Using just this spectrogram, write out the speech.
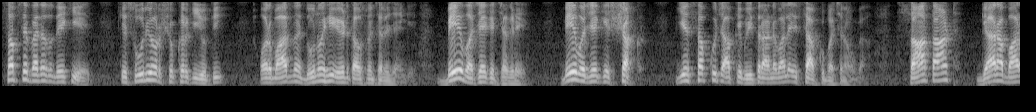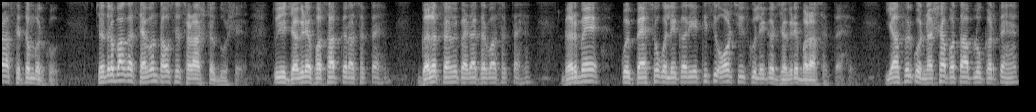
सबसे पहले तो देखिए कि सूर्य और शुक्र की युति और बाद में दोनों ही एट्थ हाउस में चले जाएँगे। बेवजह के झगड़े, बेवजह के शक, ये सब कुछ आपके भीतर आने वाले इससे आपको बचना होगा। सात आठ ग्यारह बारह सितंबर को चंद्रमा का सेवंथ हाउस से षडाष्टक दोष है तो ये झगड़े फसाद करा सकता है, गलत फहमी पैदा करवा सकता है, घर में कोई पैसों को लेकर या किसी और चीज़ को लेकर झगड़े बढ़ा सकता है। या फिर कोई नशा पता आप लोग करते हैं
